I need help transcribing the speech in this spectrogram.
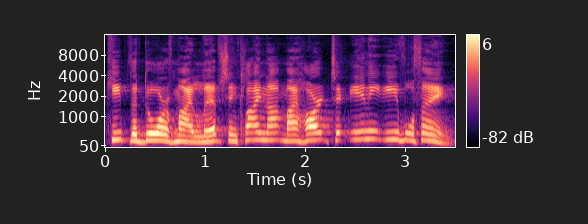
keep the door of my lips, incline not my heart to any evil thing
